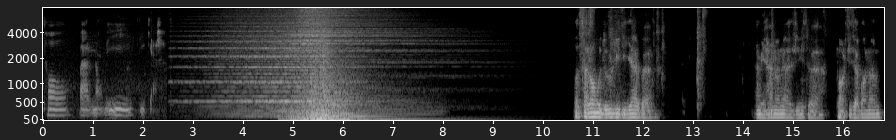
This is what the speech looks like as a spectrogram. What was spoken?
تا برنامه دیگر با سلام و درودی دیگر بر همیهنان عزیز و پارتی زبانان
